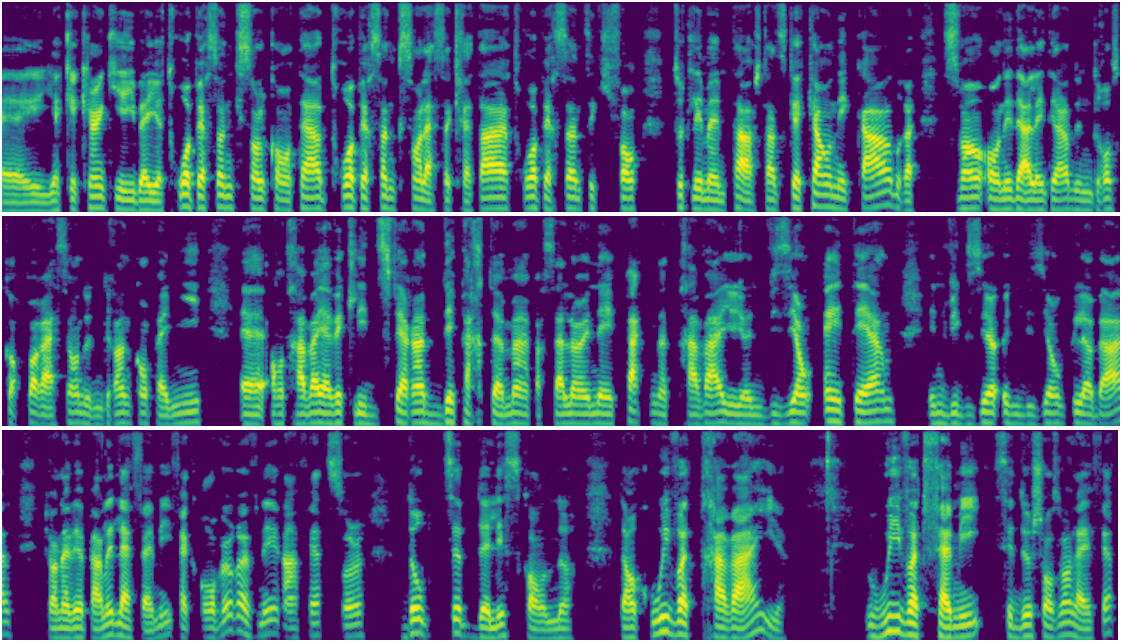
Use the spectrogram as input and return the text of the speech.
Euh, il y a quelqu'un qui, ben, il y a trois personnes qui sont le comptable, trois personnes qui sont la secrétaire, trois personnes, qui font toutes les mêmes tâches. Tandis que quand on est cadre, souvent, on est à l'intérieur d'une grosse corporation, d'une grande compagnie. Euh, on travaille avec les différents départements parce que ça a un impact, notre travail. Il y a une vision interne, une vision, une vision globale. Puis on avait parlé de la famille fait qu'on veut revenir en fait sur d'autres types de listes qu'on a. Donc, oui, votre travail, oui, votre famille, ces deux choses-là, on l'avait fait,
